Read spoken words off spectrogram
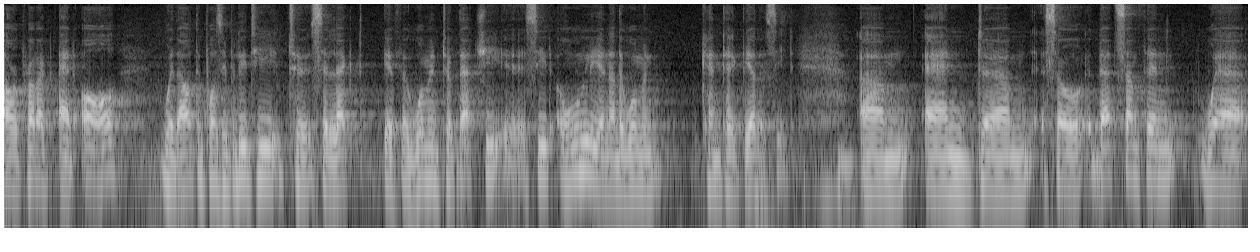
our product at all without the possibility to select if a woman took that uh, seat, only another woman can take the other seat. Um, and um, so that's something where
